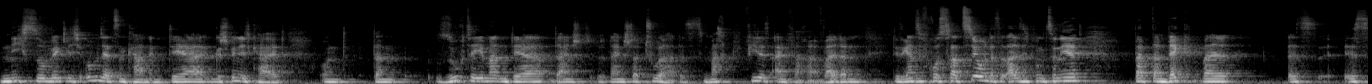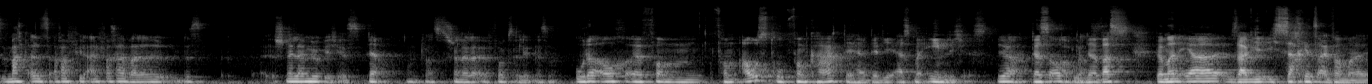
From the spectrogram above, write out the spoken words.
nicht so wirklich umsetzen kann in der Geschwindigkeit. Und dann such dir jemanden, der dein, deine Statur hat. Das macht vieles einfacher, weil dann diese ganze Frustration, dass das alles nicht funktioniert, bleibt dann weg, weil es, es macht alles einfach viel einfacher, weil das schneller möglich ist. Ja. Und du hast schnellere Erfolgserlebnisse. Oder auch äh, vom, vom Ausdruck, vom Charakter her, der dir erstmal ähnlich ist. Ja, Das ist auch, auch gut. Ne? Was, wenn man eher, sage ich, ich sag jetzt einfach mal, äh,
